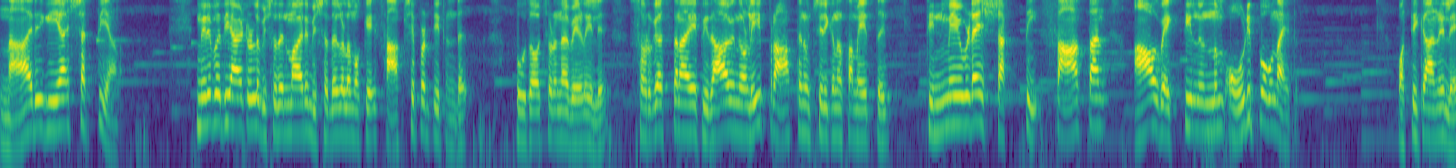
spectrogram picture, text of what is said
നാരികീയ ശക്തിയാണ്. നിരവധിയായിട്ടുള്ള വിശുദ്ധന്മാരും വിശുദ്ധകളുമൊക്കെ സാക്ഷ്യപ്പെടുത്തിയിട്ടുണ്ട്. ഭൂതോച്ചടന വേളയിൽ സ്വർഗസ്ഥനായ പിതാവ് എന്നുള്ള ഈ പ്രാർത്ഥന ഉച്ചരിക്കുന്ന സമയത്ത് തിന്മയുടെ ശക്തി സാത്താൻ ആ വ്യക്തിയിൽ നിന്നും ഓടിപ്പോകുന്നതായിട്ട്. വത്തിക്കാനിലെ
